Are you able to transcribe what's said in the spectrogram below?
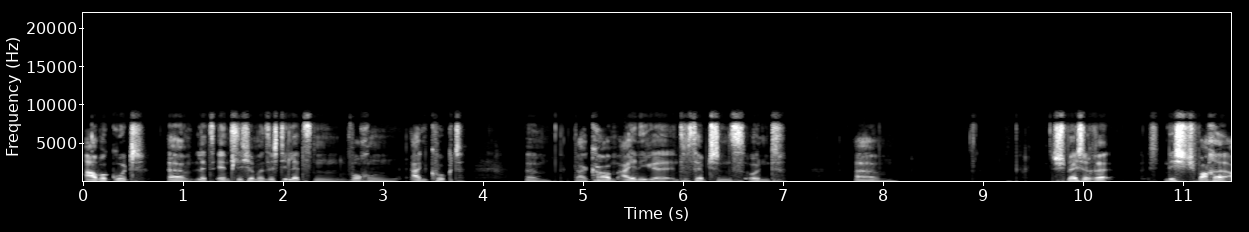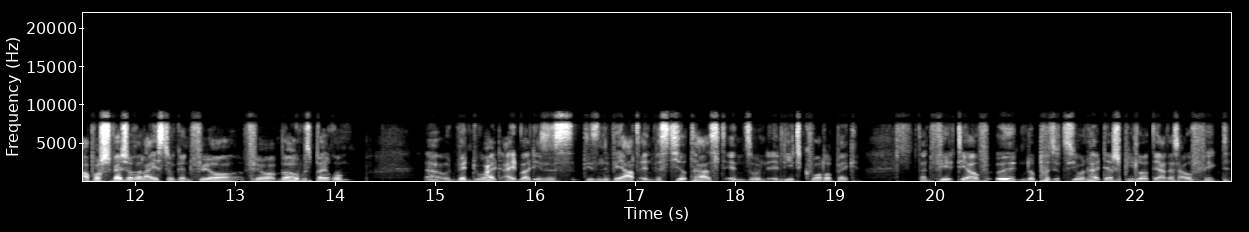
Aber gut, äh, letztendlich, wenn man sich die letzten Wochen anguckt, ähm, da kamen einige Interceptions und ähm, schwächere, nicht schwache, aber schwächere Leistungen für, für Mahomes bei rum. Äh, und wenn du halt einmal dieses, diesen Wert investiert hast in so einen Elite-Quarterback, dann fehlt dir auf irgendeiner Position halt der Spieler, der das auffängt.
